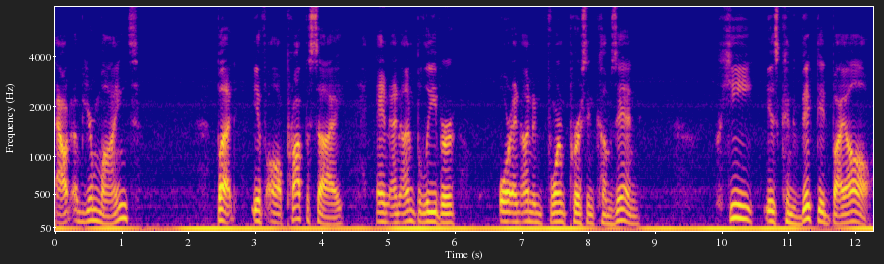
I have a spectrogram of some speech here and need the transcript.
out of your minds? But if all prophesy, and an unbeliever or an uninformed person comes in, he is convicted by all.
